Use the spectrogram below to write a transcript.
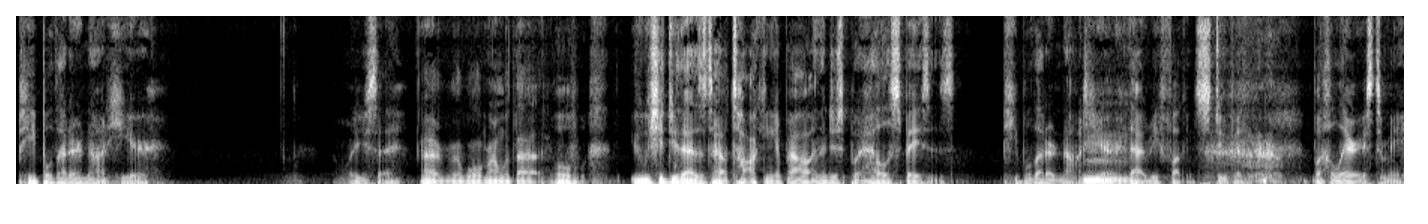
people that are not here. What do you say? Right, we'll run with that. Well, we should do that as a title, talking about, and then just put hella spaces. People that are not here. That would be fucking stupid, but hilarious to me.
